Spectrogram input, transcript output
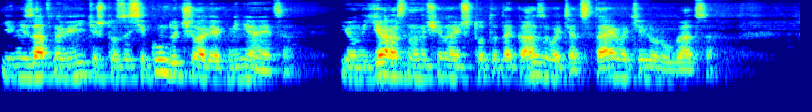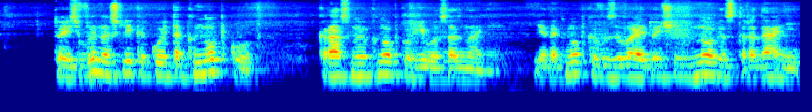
и внезапно видите, что за секунду человек меняется, и он яростно начинает что-то доказывать, отстаивать или ругаться. То есть вы нашли какую-то кнопку, красную кнопку в его сознании. И эта кнопка вызывает очень много страданий,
